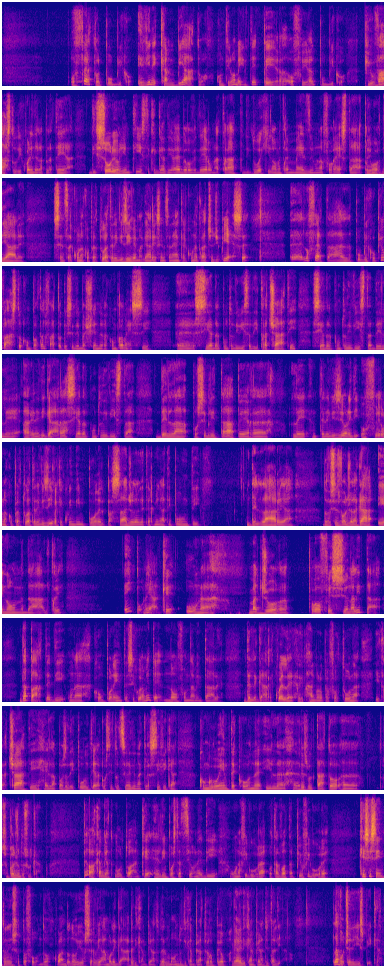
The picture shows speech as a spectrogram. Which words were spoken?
offerto al pubblico e viene cambiato continuamente per offrire al pubblico più vasto di quelli della platea di soli orientisti che gradirebbero vedere una tratta di due chilometri e mezzo in una foresta primordiale senza alcuna copertura televisiva e magari senza neanche alcuna traccia GPS, eh, l'offerta al pubblico più vasto comporta il fatto che si debba scendere a compromessi eh, sia dal punto di vista dei tracciati, sia dal punto di vista delle arene di gara, sia dal punto di vista della possibilità per eh, le televisioni di offrire una copertura televisiva che quindi impone il passaggio da determinati punti dell'area dove si svolge la gara e non da altri, e impone anche una maggior professionalità da parte di una componente sicuramente non fondamentale delle gare. Quelle rimangono per fortuna i tracciati, la posa dei punti e la costituzione di una classifica congruente con il risultato eh, sopraggiunto sul campo. Però ha cambiato molto anche eh, l'impostazione di una figura o talvolta più figure che si sentono in sottofondo quando noi osserviamo le gare di campionato del mondo, di campionato europeo, magari di campionato italiano. La voce degli speaker.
